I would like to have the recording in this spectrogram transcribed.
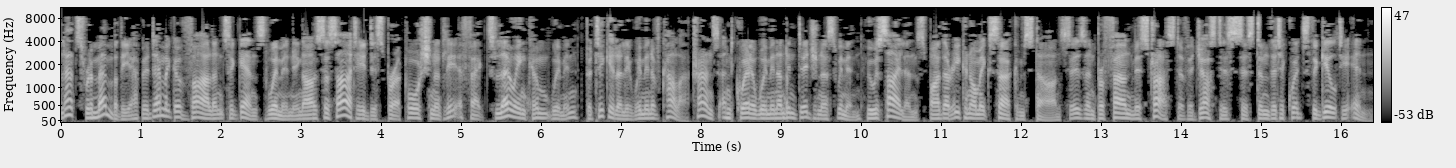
Let's remember the epidemic of violence against women in our society disproportionately affects low-income women, particularly women of color, trans and queer women and indigenous women, who are silenced by their economic circumstances and profound mistrust of a justice system that acquits the guilty in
